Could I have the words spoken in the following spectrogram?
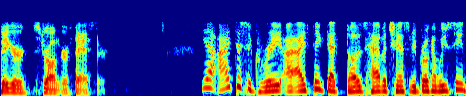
bigger, stronger, faster. Yeah, I disagree. I, I think that does have a chance to be broken. We've seen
